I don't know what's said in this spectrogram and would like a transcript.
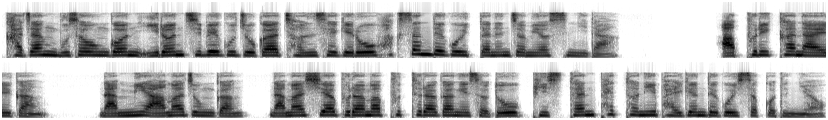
가장 무서운 건 이런 지배 구조가 전 세계로 확산되고 있다는 점이었습니다. 아프리카 나일강, 남미 아마존강, 남아시아 브라마푸트라강에서도 비슷한 패턴이 발견되고 있었거든요.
